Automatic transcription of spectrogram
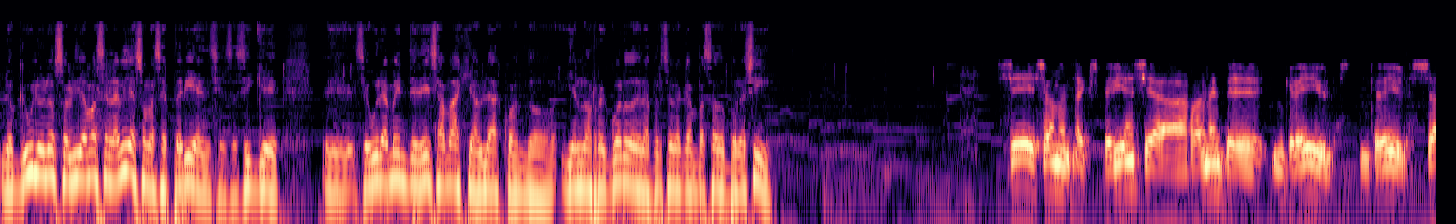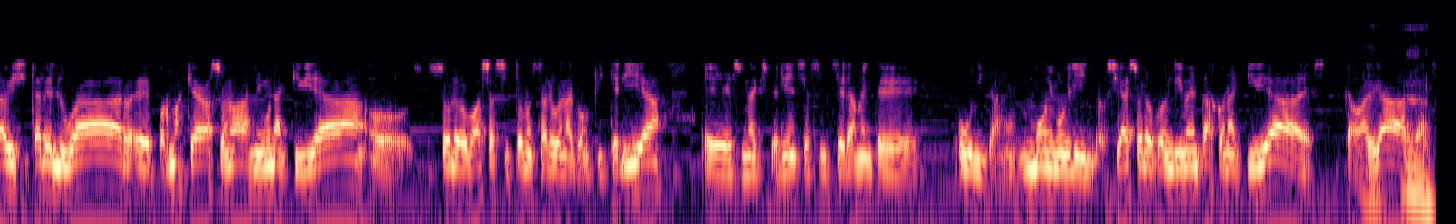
lo que uno no se olvida más en la vida son las experiencias, así que eh, seguramente de esa magia hablas cuando, y en los recuerdos de las personas que han pasado por allí. Sí, son experiencias realmente increíbles, increíbles. Ya visitar el lugar, eh, por más que hagas o no hagas ninguna actividad, o solo vayas y tomes algo en la confitería, eh, es una experiencia sinceramente única, es muy, muy lindo. Si a eso lo condimentas con actividades, cabalgatas,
